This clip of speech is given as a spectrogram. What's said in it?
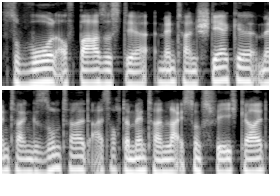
sowohl auf Basis der mentalen Stärke, mentalen Gesundheit als auch der mentalen Leistungsfähigkeit,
